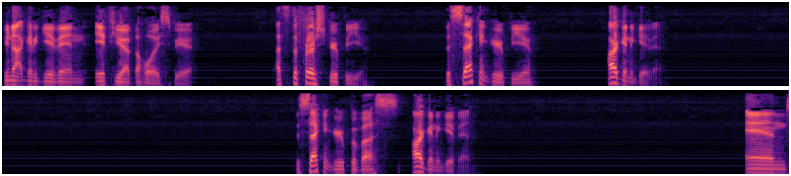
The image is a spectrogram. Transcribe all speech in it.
You're not going to give in if you have the Holy Spirit. That's the first group of you. The second group of you are going to give in. The second group of us are going to give in. And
